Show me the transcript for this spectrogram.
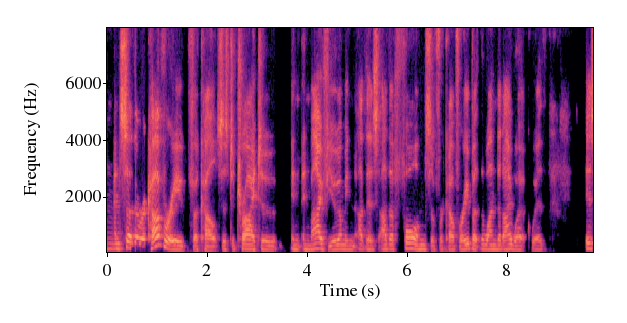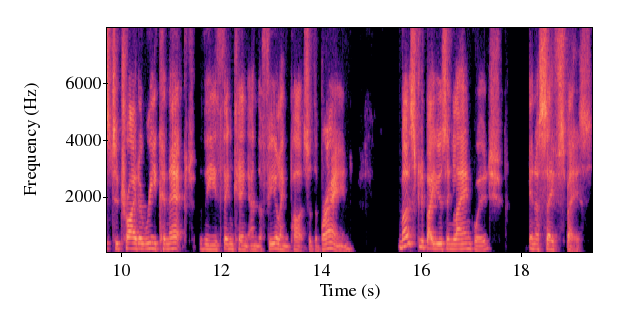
Mm. And so the recovery for cults is to try to, in, in my view, I mean, uh, there's other forms of recovery, but the one that I work with is to try to reconnect the thinking and the feeling parts of the brain mostly by using language in a safe space.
